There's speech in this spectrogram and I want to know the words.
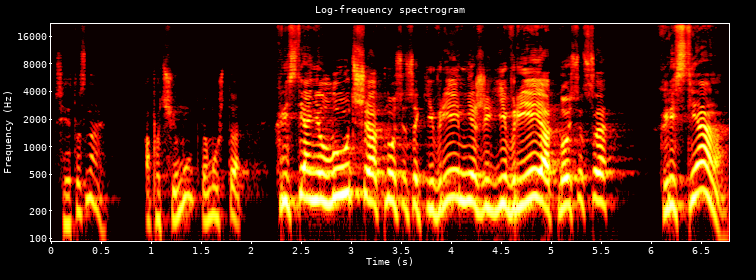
Все это знают. А почему? Потому что христиане лучше относятся к евреям, нежели евреи относятся к христианам.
